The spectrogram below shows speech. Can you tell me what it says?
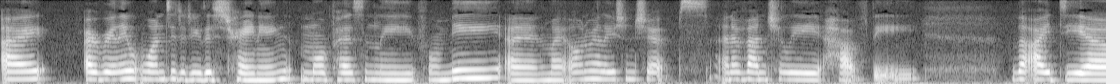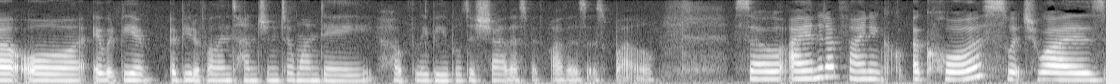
I I really wanted to do this training more personally for me and my own relationships and eventually have the the idea or it would be a, a beautiful intention to one day hopefully be able to share this with others as well. So I ended up finding a course which was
